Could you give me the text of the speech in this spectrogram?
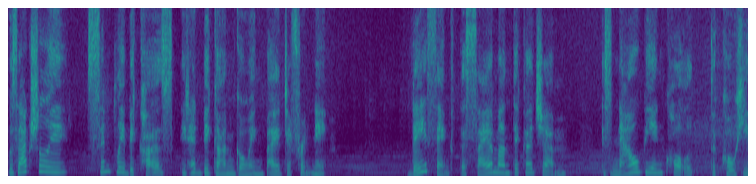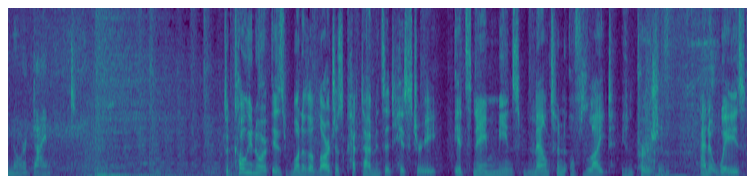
was actually simply because it had begun going by a different name. They think the Syamantaka gem is now being called the Kohinoor diamond. The Kohinoor is one of the largest cut diamonds in history. Its name means mountain of light in Persian, and it weighs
